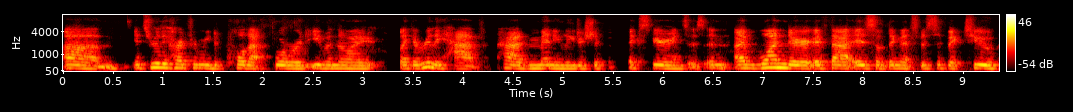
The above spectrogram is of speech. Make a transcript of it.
um, it's really hard for me to pull that forward, even though I like I really have had many leadership experiences, and I wonder if that is something that's specific to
